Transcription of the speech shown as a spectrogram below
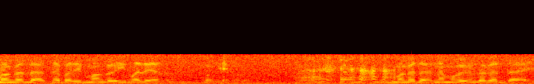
મંગળદાસ ને પછી મંગળી મળે. મંગળદાસ ને મંગળી લગ્ન થાય.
